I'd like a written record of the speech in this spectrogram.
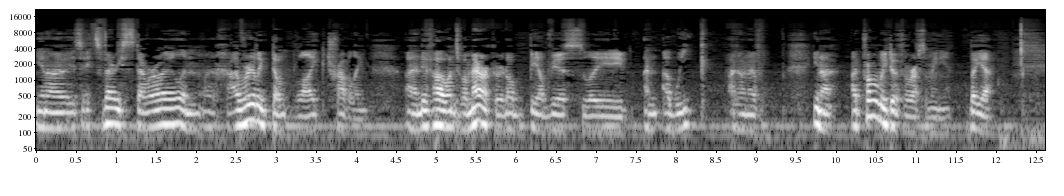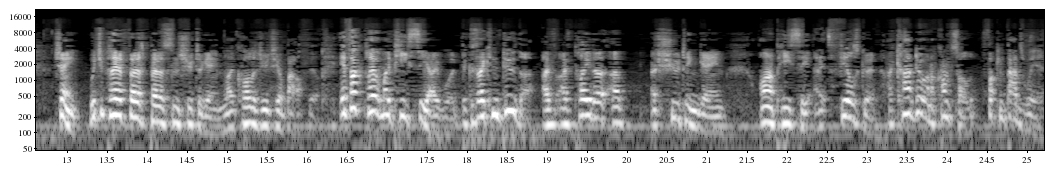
you know, it's it's very sterile, and I really don't like traveling. And if I went to America, it'll be obviously an, a week. I don't know if, you know, I'd probably do it for WrestleMania. But yeah. Shane, would you play a first person shooter game like Call of Duty or Battlefield? If I could play it on my PC, I would, because I can do that. I've, I've played a, a, a shooting game on a PC and it feels good. I can't do it on a console. The fucking pad's weird.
